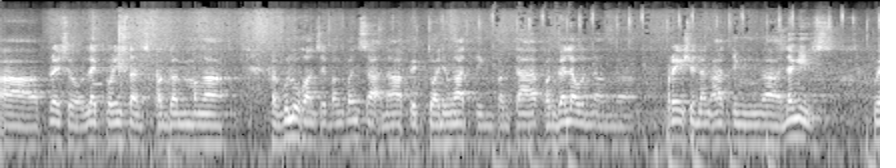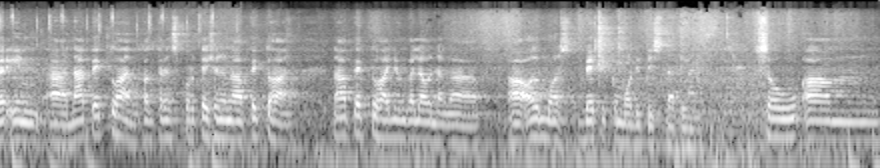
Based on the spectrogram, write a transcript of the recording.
ah, presyo. Like for instance, pag ang mga kaguluhan sa ibang bansa naapektuhan yung ating pagta paggalaw ng ah, presyo ng ating ah, langis wherein ah, naapektuhan, pag transportation na naapektuhan, naapektuhan yung galaw ng ah, ah, almost basic commodities natin. So, um,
